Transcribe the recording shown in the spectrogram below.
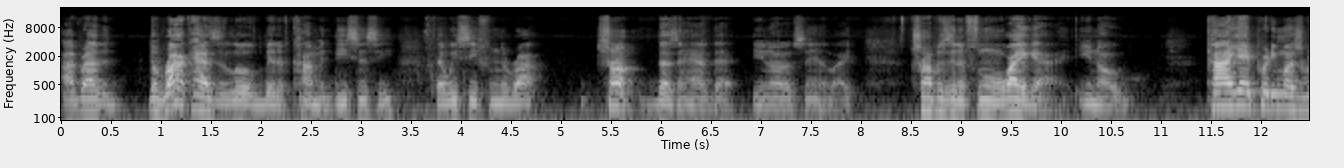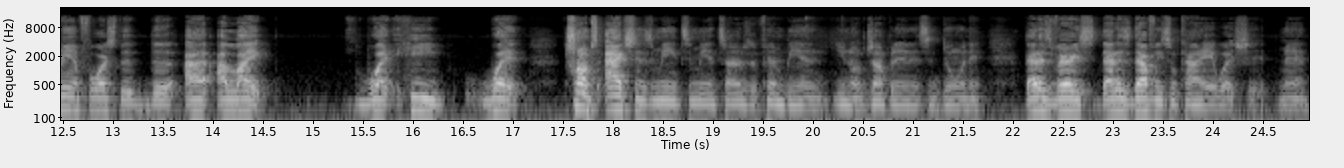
I'd rather. The Rock has a little bit of common decency that we see from The Rock. Trump doesn't have that. You know what I'm saying? Like Trump is an affluent white guy. You know, Kanye pretty much reinforced the the. I I like what he what Trump's actions mean to me in terms of him being you know jumping in this and doing it. That is very that is definitely some Kanye West shit, man.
